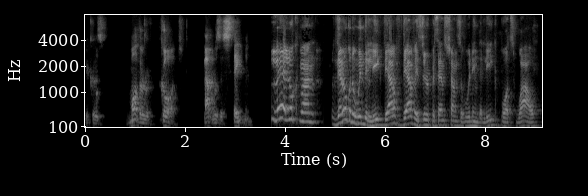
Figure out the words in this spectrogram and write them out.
Because, mother of God, that was a statement. Yeah, look, man, they're not going to win the league. They have they have a zero percent chance of winning the league. But wow,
